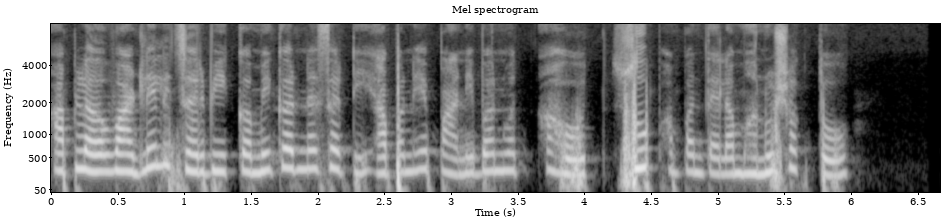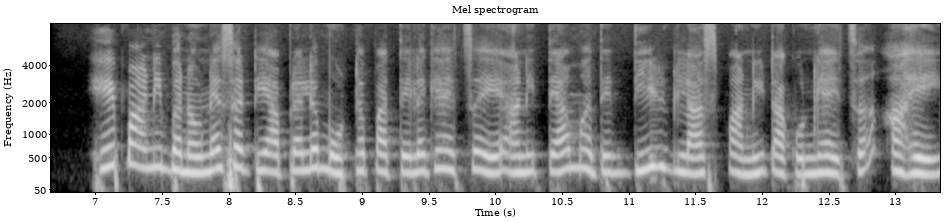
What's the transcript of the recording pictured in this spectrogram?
आपलं वाढलेली चरबी कमी करण्यासाठी आपण हे पाणी बनवत आहोत. सूप आपण त्याला म्हणू शकतो. हे पाणी बनवण्यासाठी आपल्याला मोठं पातेलं घ्यायचं आहे आणि त्यामध्ये दीड ग्लास पाणी टाकून घ्यायचं आहे.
